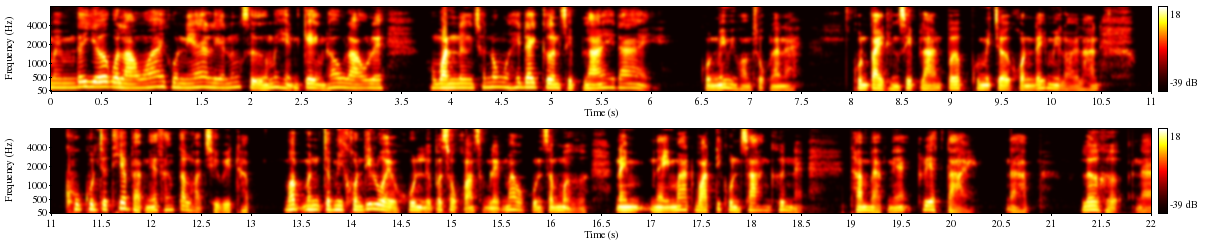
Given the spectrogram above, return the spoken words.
มันได้เยอะกว่าเราว่าคนนี้เรียนหนังสือไม่เห็นเก่งเท่าเราเลย วันหนึ่งฉันต้องให้ได้เกิน 10 ล้านให้ได้ คุณไม่มีความสุขแล้วนะ คุณไปถึง 10 ล้านปุ๊บคุณไปเจอคนได้มีร้อยล้าน คุณจะเทียบแบบนี้ทั้งตลอดชีวิตครับ ว่ามันจะมีคนที่รวยกว่าคุณหรือประสบความสำเร็จมากกว่าคุณเสมอ ในในมาตรวัดที่คุณสร้างขึ้นเนะี่ยทำแบบนี้เครียดตายนะครับ เลิกเหอะนะ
